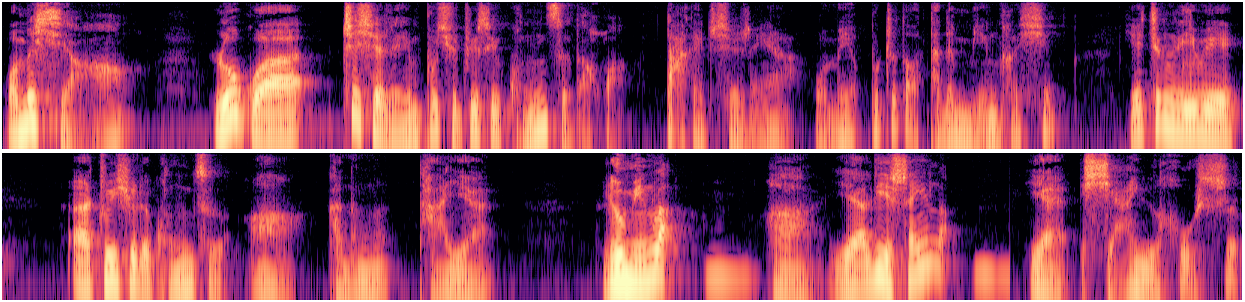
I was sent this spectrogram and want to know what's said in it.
我们想，如果这些人不去追随孔子的话，大概这些人啊，我们也不知道他的名和姓。也正是因为，呃，追随了孔子啊，可能他也留名了，嗯，啊，也立身了，嗯，也显于后世。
